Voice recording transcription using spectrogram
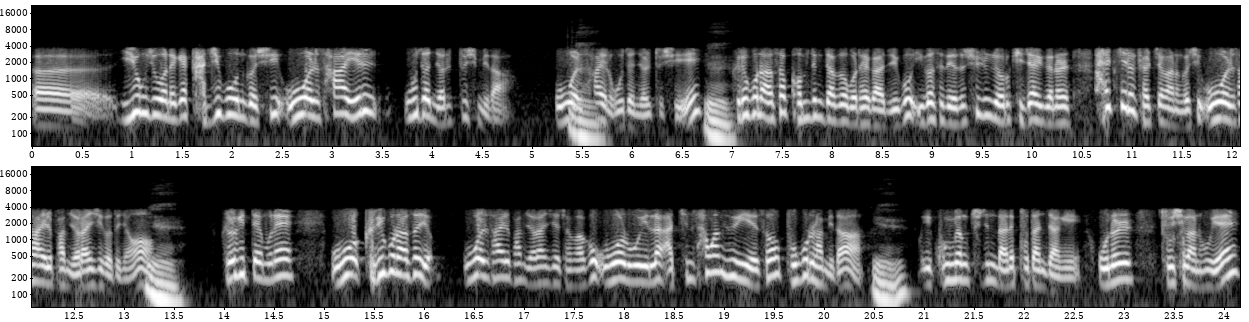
어, 이용주 의원에게 가지고 온 것이 5월 4일 오전 12시입니다. 5월 네. 4일 오전 12시. 예. 그리고 나서 검증 작업을 해가지고 이것에 대해서 최종적으로 기자회견을 할지를 결정하는 것이 5월 4일 밤 11시거든요. 예. 그렇기 때문에 5월, 그리고 나서 5월 4일 밤 11시에 정하고 5월 5일 날 아침 상황회의에서 보고를 합니다. 예. 이 공명추진단의 부단장이 오늘 2시간 후에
